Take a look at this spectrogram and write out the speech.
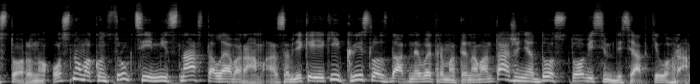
сторону. Основа конструкції міцна сталева рама, завдяки якій крісло здатне витримати навантаження до 180 кг.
